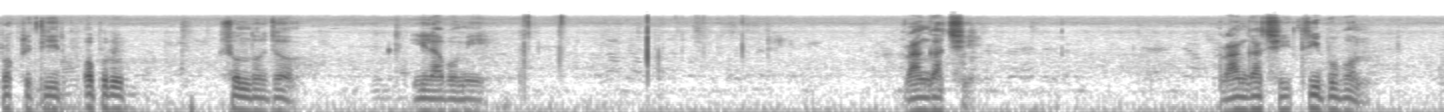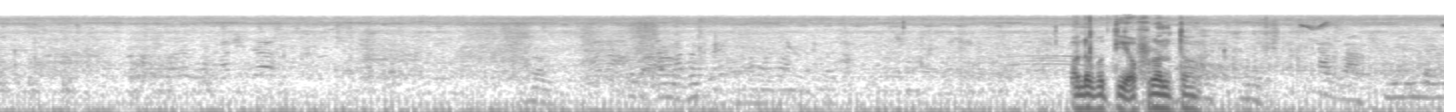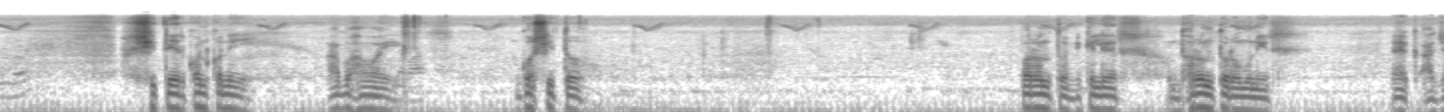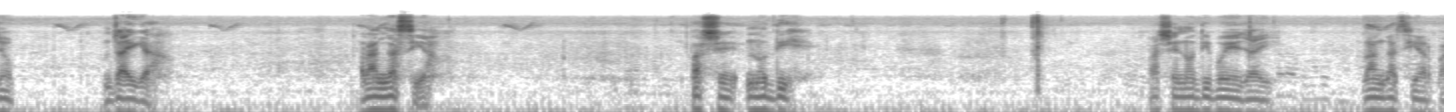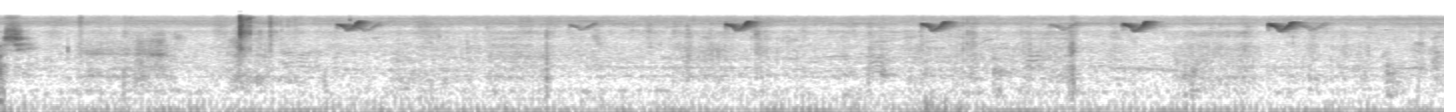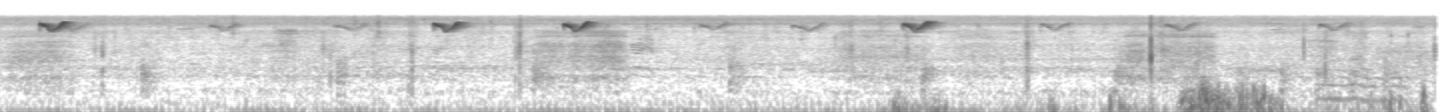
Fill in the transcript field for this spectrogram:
প্রকৃতির অপরূপ সৌন্দর্য লীলাভূমি রাঙ্গাছি। রাঙ্গাছি ত্রিভুবন। অনুভূতি অফুরন্ত। শীতের কনকনে আবহাওয়ায় ঘোষিত পরন্ত বিকেলের ধরন্ত রমণীর এক আজব জায়গা, রাঙ্গাসিয়া। পাশে নদী পাশে নদী বয়ে যায় রাঙ্গাসিয়ার পাশে।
